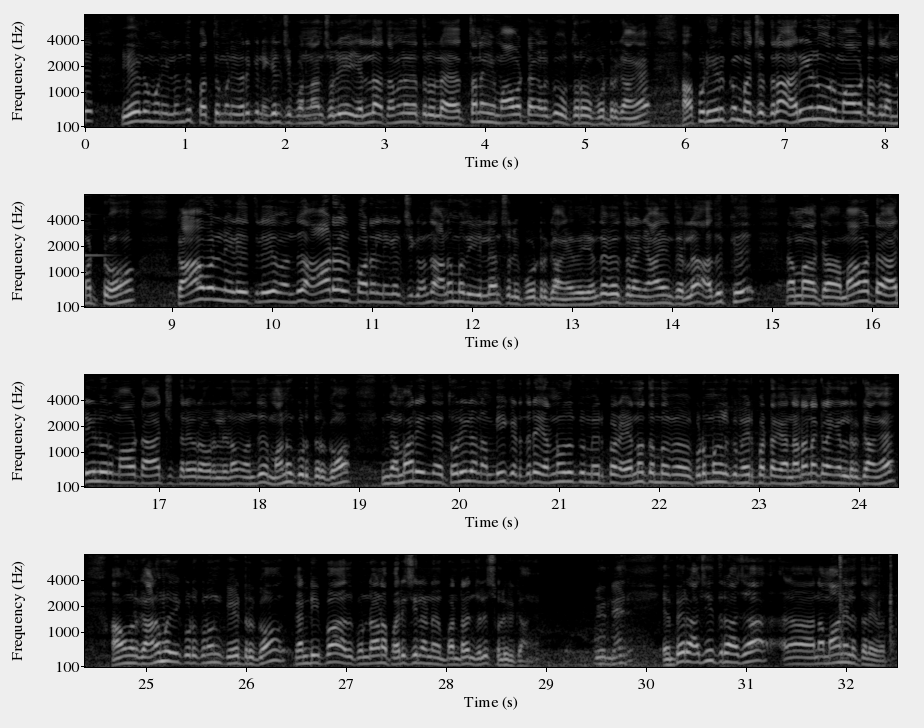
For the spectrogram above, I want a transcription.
ஏழு மணிலேருந்து பத்து மணி வரைக்கும் நிகழ்ச்சி பண்ணலாம்னு சொல்லி எல்லா தமிழகத்தில் உள்ள எத்தனை மாவட்டங்களுக்கும் உத்தரவு போட்டிருக்காங்க. அப்படி இருக்கும் பட்சத்தில் அரியலூர் மாவட்டத்தில் மட்டும் காவல் நிலையத்திலேயே வந்து ஆடல் பாடல் நிகழ்ச்சிக்கு வந்து அனுமதி இல்லை. இல்லைன்னு சொல்லி போட்டிருக்காங்க. இது எந்த விதத்தில் நியாயம் தெரியல. அதுக்கு நம்ம க மாவட்ட அரியலூர் மாவட்ட ஆட்சித்தலைவர் அவர்களிடம் வந்து மனு கொடுத்துருக்கோம். இந்த மாதிரி இந்த தொழிலை நம்பி கிட்டத்தட்ட இரநூறுக்கும் மேற்பட்ட இரநூத்தம்பது குடும்பங்களுக்கு மேற்பட்ட நடன கலைஞர்கள் இருக்காங்க. அவங்களுக்கு அனுமதி கொடுக்கணும்னு கேட்டிருக்கோம். கண்டிப்பாக அதுக்கு உண்டான பரிசீலனை பண்ணுறேன்னு சொல்லி சொல்லியிருக்காங்க. என் பேர் அஜித் ராஜா. நான் மாநில தலைவர்.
